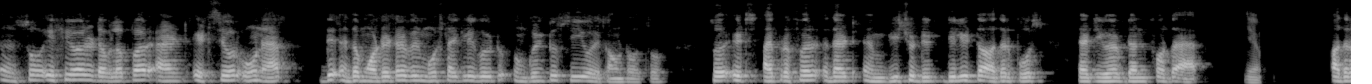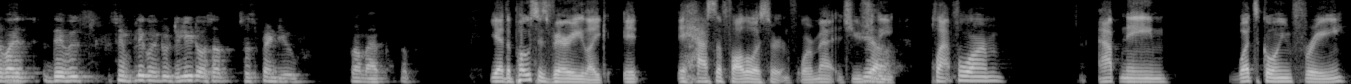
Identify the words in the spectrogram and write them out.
uh, so if you are a developer and it's your own app, the, the moderator will most likely go to going to see your account also. So it's I prefer that um, you should de- delete the other post that you have done for the app. Yeah. Otherwise, they will simply going to delete or sub- suspend you from app. yeah, the post is very like it. It has to follow a certain format. It's usually Yeah. platform, app name, what's going free,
